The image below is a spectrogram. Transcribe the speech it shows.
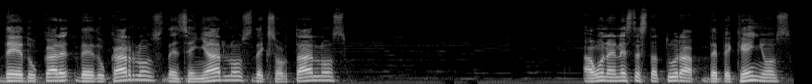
de, educar, de educarlos, de enseñarlos, de exhortarlos, aún en esta estatura de pequeños,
